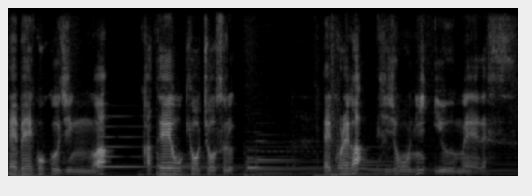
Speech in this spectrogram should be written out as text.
米国人は家庭を強調する。これが非常に有名です。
